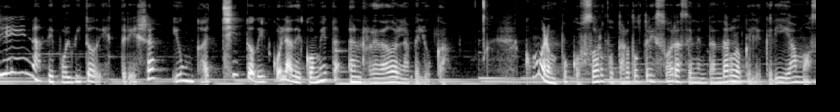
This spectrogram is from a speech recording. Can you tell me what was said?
llenas de polvito de estrella y un cachito de cola de cometa enredado en la peluca. Como era un poco sordo, tardó tres horas en entender lo que le queríamos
